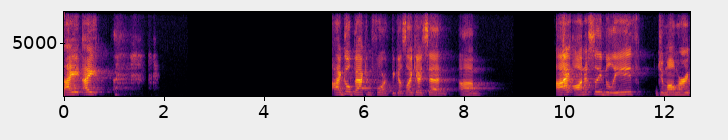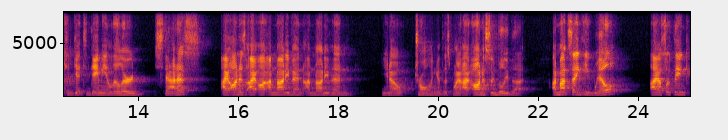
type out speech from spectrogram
I I I go back and forth because like I said, um I honestly believe Jamal Murray could get to Damian Lillard status. I honest I I'm not even I'm not even you know trolling at this point. I honestly believe that. I'm not saying he will, I also think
